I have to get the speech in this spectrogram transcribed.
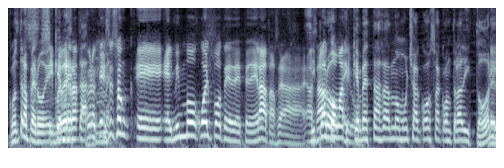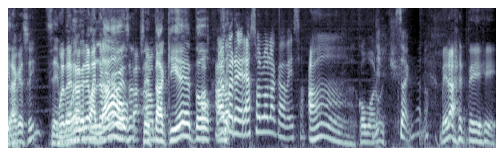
Contra, pero es que me está- Pero que me- esos son. eh, el mismo cuerpo te, te delata, o sea, Sí, es pero automático. es que me estás dando mucha cosa contradictoria. ¿Verdad que sí? Se Mueve mueve, para el rápidamente la lado, cabeza. se está quieto. Ah, pero era solo la cabeza. Ah, como anoche. Mira, este,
